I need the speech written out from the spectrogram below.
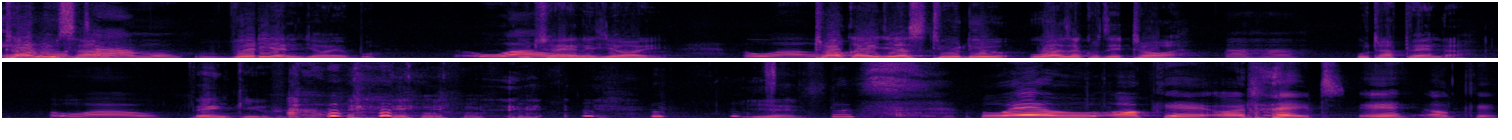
tamu sana very enjoyable Wow. utaenjoy Wow. toka nje ya studio uanze kuzitoa Aha. utapenda Wow. thank you yes Well, okay, all right. Eh, okay.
